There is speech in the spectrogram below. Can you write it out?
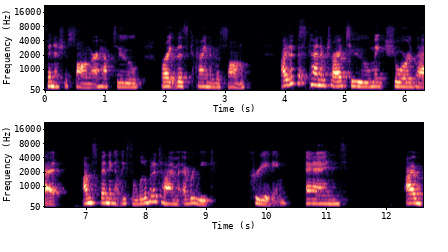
finish a song or I have to write this kind of a song. I just kind of try to make sure that I'm spending at least a little bit of time every week creating. And I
